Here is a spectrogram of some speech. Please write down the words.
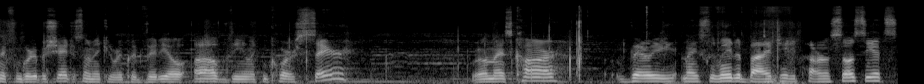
Nick from Gordie Boucher. Just want to make a really quick video of the Lincoln Corsair. Real nice car. Very nicely rated by JD Power Associates.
